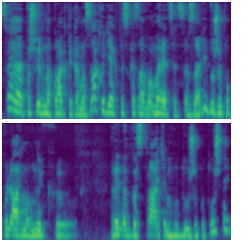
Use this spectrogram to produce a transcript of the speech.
Це поширена практика на Заході, як ти сказав, в Америці це взагалі дуже популярно. В них ринок гострайтингу дуже потужний.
